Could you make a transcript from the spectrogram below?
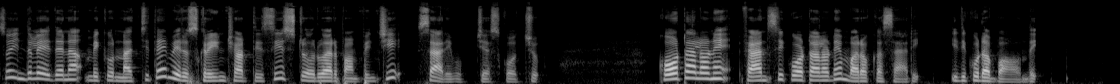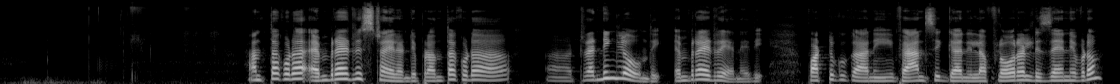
సో ఇందులో ఏదైనా మీకు నచ్చితే మీరు స్క్రీన్ షాట్ తీసి స్టోర్ వారు పంపించి శారీ బుక్ చేసుకోవచ్చు. కోటాలోనే ఫ్యాన్సీ కోటాలోనే మరొక శారీ. ఇది కూడా బాగుంది. అంతా కూడా ఎంబ్రాయిడరీ స్టైల్ అండి. ఇప్పుడు అంతా కూడా ట్రెండింగ్లో ఉంది. ఎంబ్రాయిడరీ అనేది. పట్టుకు కానీ ఫ్యాన్సీకి కానీ ఇలా ఫ్లోరల్ డిజైన్ ఇవ్వడం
